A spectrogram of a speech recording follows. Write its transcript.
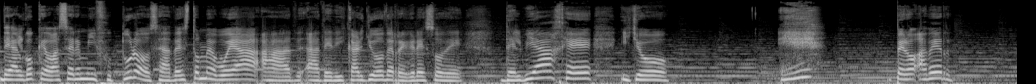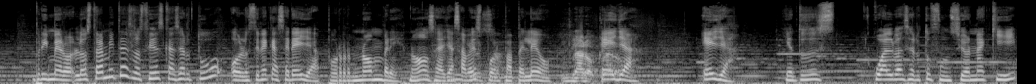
de algo que va a ser mi futuro, o sea, de esto me voy a, a, dedicar yo de regreso de, del viaje y yo, ¿eh? Pero a ver, primero, ¿los trámites los tienes que hacer tú o los tiene que hacer ella por nombre, ¿no? O sea, ya sabes, por papeleo. Claro, claro. Ella, ella. Y entonces, cuál va a ser tu función aquí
